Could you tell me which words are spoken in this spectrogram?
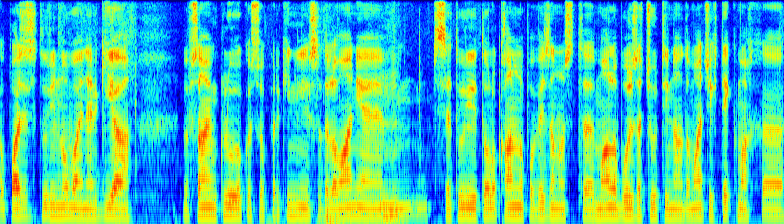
opazi se tudi nova energija. V samem klubu, ko so prekinili sodelovanje, mm -hmm. se tudi to lokalno povezanost malo bolj začuti na domačih tekmah. Uh,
